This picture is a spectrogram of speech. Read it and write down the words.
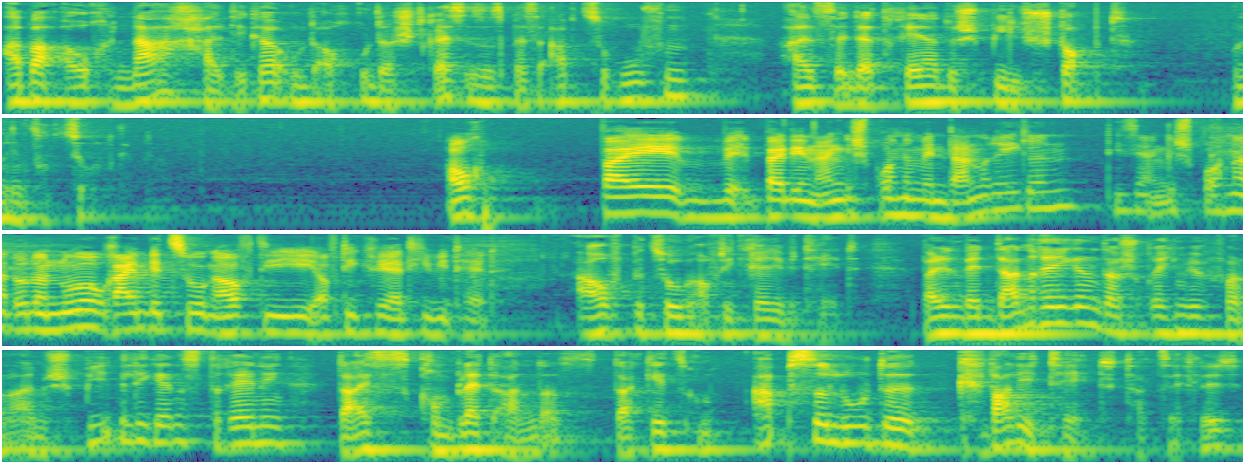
aber auch nachhaltiger und auch unter Stress ist es besser abzurufen, als wenn der Trainer das Spiel stoppt und Instruktionen gibt. Auch bei, bei den angesprochenen Wenn-Dann-Regeln, die sie angesprochen hat, oder nur rein bezogen auf die, auf die Kreativität? Auf bezogen auf die Kreativität. Bei den Wenn-Dann-Regeln, da sprechen wir von einem Spielintelligenztraining, da ist es komplett anders. Da geht es um absolute Qualität tatsächlich.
